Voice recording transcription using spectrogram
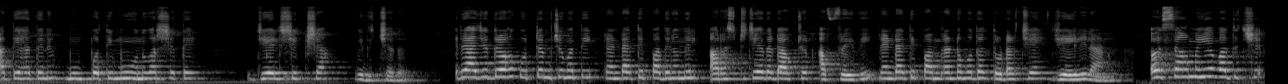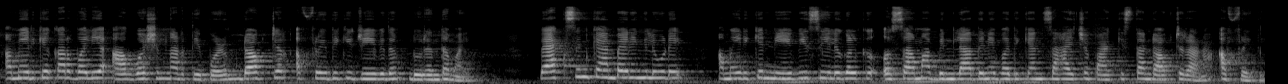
അദ്ദേഹത്തിന് മുപ്പത്തിമൂന്ന് വർഷത്തെ ജയിൽ ശിക്ഷ വിധിച്ചത്. രാജ്യദ്രോഹ കുറ്റം ചുമത്തി രണ്ടായിരത്തി പതിനൊന്നിൽ അറസ്റ്റ് ചെയ്ത ഡോക്ടർ അഫ്രീദി രണ്ടായിരത്തി പന്ത്രണ്ട് മുതൽ തുടർച്ചയായി ജയിലിലാണ്. ഒസാമയെ വധിച്ച് അമേരിക്കക്കാർ വലിയ ആഘോഷം നടത്തിയപ്പോഴും ഡോക്ടർ അഫ്രീദിക്ക് ജീവിതം ദുരന്തമായി. വാക്സിൻ ക്യാമ്പയിനിങ്ങിലൂടെ അമേരിക്കൻ നേവി സീലുകൾക്ക് ഒസാമ ബിൻ ലാദനെ വധിക്കാൻ സഹായിച്ച പാകിസ്ഥാൻ ഡോക്ടറാണ് അഫ്രീദി.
